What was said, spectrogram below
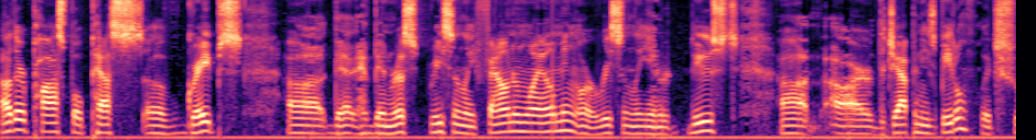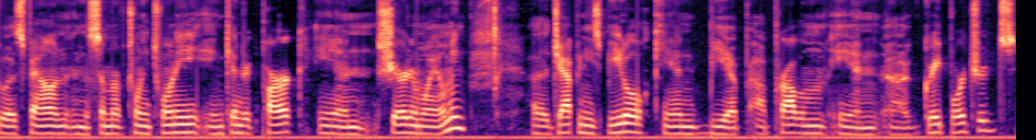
Other possible pests of grapes uh, that have been recently found in Wyoming or recently introduced uh, are the Japanese beetle, which was found in the summer of 2020 in Kendrick Park in Sheridan, Wyoming. Uh, Japanese beetle can be a, a problem in uh, grape orchards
